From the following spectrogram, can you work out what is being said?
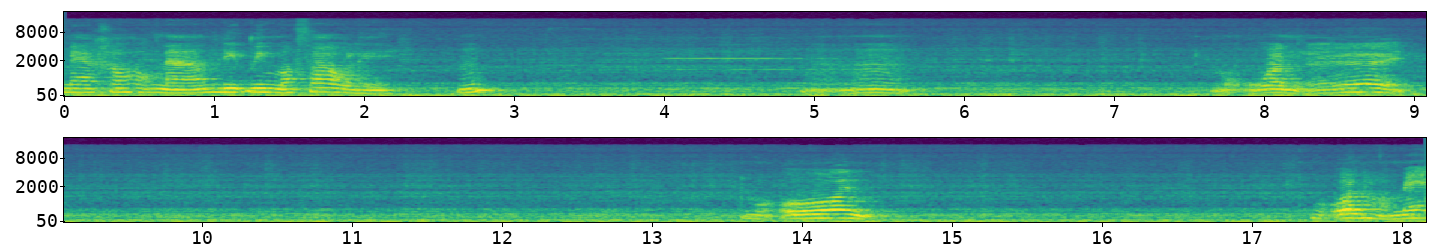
แม่เข้าห้องน้ำรีบวิ่งมาเฝ้าเลยอืมอืม หมูอ้วนเอ้ยหมูอ้วนหมูอ้วนของแม่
